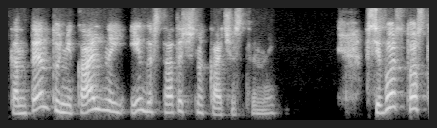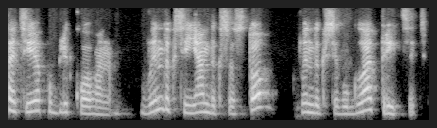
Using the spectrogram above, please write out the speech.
Контент уникальный и достаточно качественный. Всего 100 статей опубликовано. В индексе Яндекса 100, в индексе Гугла 30.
